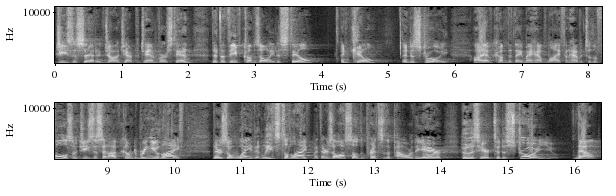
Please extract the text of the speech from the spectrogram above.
Jesus said in John chapter 10, verse 10, that the thief comes only to steal and kill and destroy. I have come that they may have life and have it to the full. So Jesus said, I've come to bring you life. There's a way that leads to life, but there's also the prince of the power of the air who is here to destroy you. Now,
